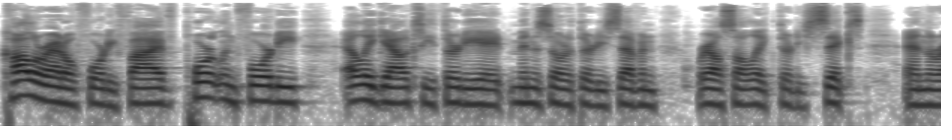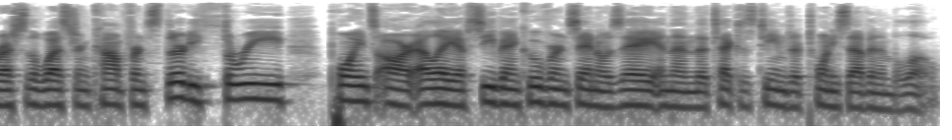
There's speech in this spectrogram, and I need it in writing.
Colorado 45, Portland 40, LA Galaxy 38, Minnesota 37, Real Salt Lake 36, and the rest of the Western Conference 33 points are LAFC, Vancouver, and San Jose, and then the Texas teams are 27 and below.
